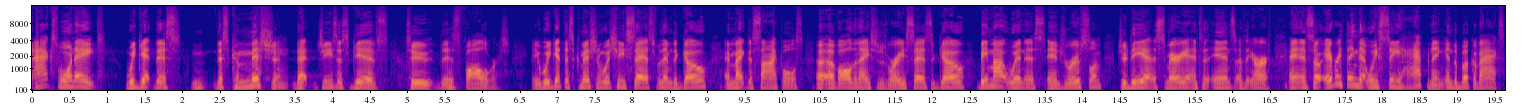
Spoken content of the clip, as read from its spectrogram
Acts 1 8, we get this, this commission that Jesus gives to his followers. We get this commission, which he says for them to go and make disciples uh, of all the nations, where he says to go, be my witness in Jerusalem, Judea, and Samaria, and to the ends of the earth. And so everything that we see happening in the book of Acts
